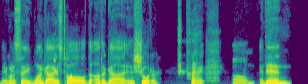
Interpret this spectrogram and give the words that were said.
They're going to say one guy is tall, the other guy is shorter, right? um, and then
